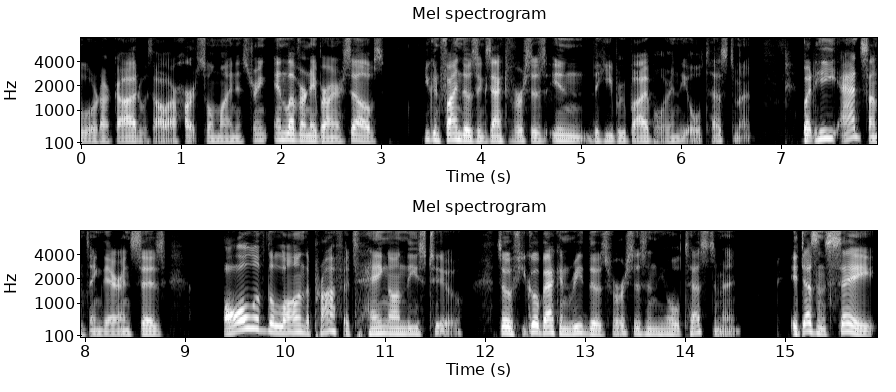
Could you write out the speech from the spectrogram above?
Lord our God with all our heart, soul, mind, and strength, and love our neighbor ourselves you can find those exact verses in the Hebrew Bible or in the Old Testament. But he adds something there and says, all of the law and the prophets hang on these two. So if you go back and read those verses in the Old Testament, it doesn't say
